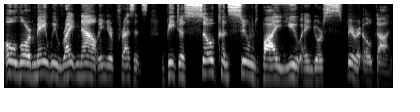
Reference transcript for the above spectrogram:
Oh Lord, may we right now in your presence be just so consumed by you and your spirit, oh God.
